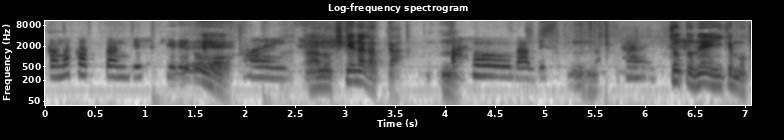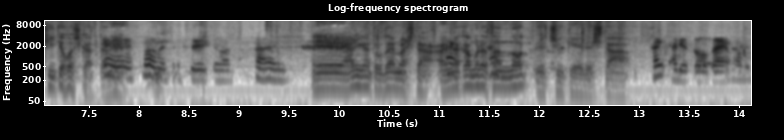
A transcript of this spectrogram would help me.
かなかったんですけれども、えはい、あの聞けなかった。うん、あそうなんです、うん、はい、ちょっとね、意見も聞いてほしかったね。えー、そうです、失礼します。はい。えー、ありがとうございました。はい、中村さんの中継でした。はい、ありがとうございます。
